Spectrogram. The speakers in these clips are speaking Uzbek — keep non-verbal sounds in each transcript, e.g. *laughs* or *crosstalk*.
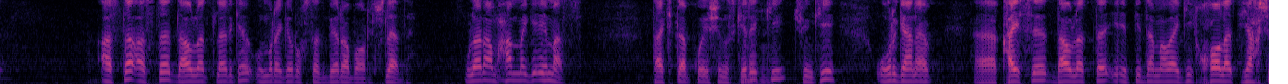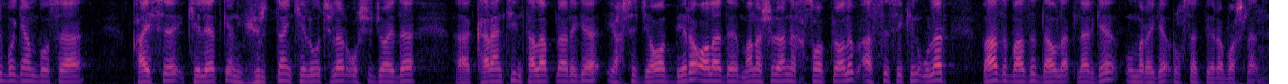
asta asta davlatlarga umraga ruxsat bera boshladi. Ular ham hammaga emas ta'kidlab qo'yishimiz kerakki chunki o'rganib qaysi davlatda epidemiologik holat yaxshi bo'lgan bo'lsa qaysi kelayotgan yurtdan keluvchilar o'sha joyda e, karantin talablariga yaxshi javob bera oladi mana shularni hisobga olib asta sekin ular ba'zi ba'zi davlatlarga umraga ruxsat bera boshladi.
